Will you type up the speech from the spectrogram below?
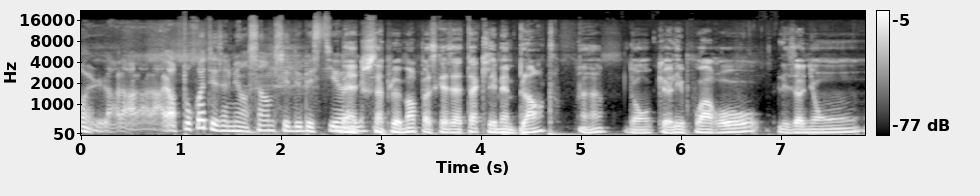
Oh là là là là. Alors, pourquoi tes amis ensemble, ces deux bestioles? Ben, tout simplement parce qu'elles attaquent les mêmes plantes. hein. Donc euh, les poireaux, les oignons,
